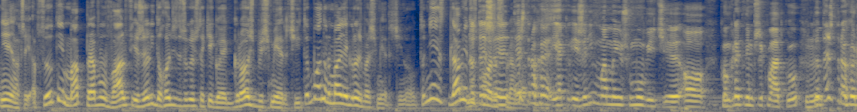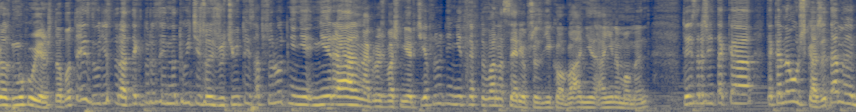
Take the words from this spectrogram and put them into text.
nie inaczej, absolutnie ma prawo Valve, jeżeli dochodzi do czegoś takiego jak groźby śmierci. To była normalnie groźba śmierci, no. To nie jest, dla mnie to No jest też, sprawa. też trochę, jak, jeżeli mamy już mówić o konkretnym przypadku, Mhm. to też trochę rozdmuchujesz to, bo to jest 20-latek, który sobie na Twitcie coś rzucił i to jest absolutnie nie, nierealna groźba śmierci, absolutnie nie traktowana serio przez nikogo, ani, ani na moment. To jest raczej taka, taka nauczka, że damy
